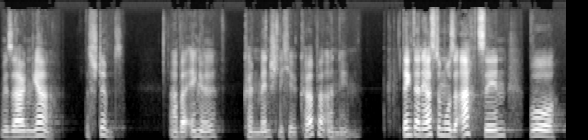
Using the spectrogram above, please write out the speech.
Wir sagen, ja, das stimmt. Aber Engel können menschliche Körper annehmen. Denkt an 1. Mose 18, wo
